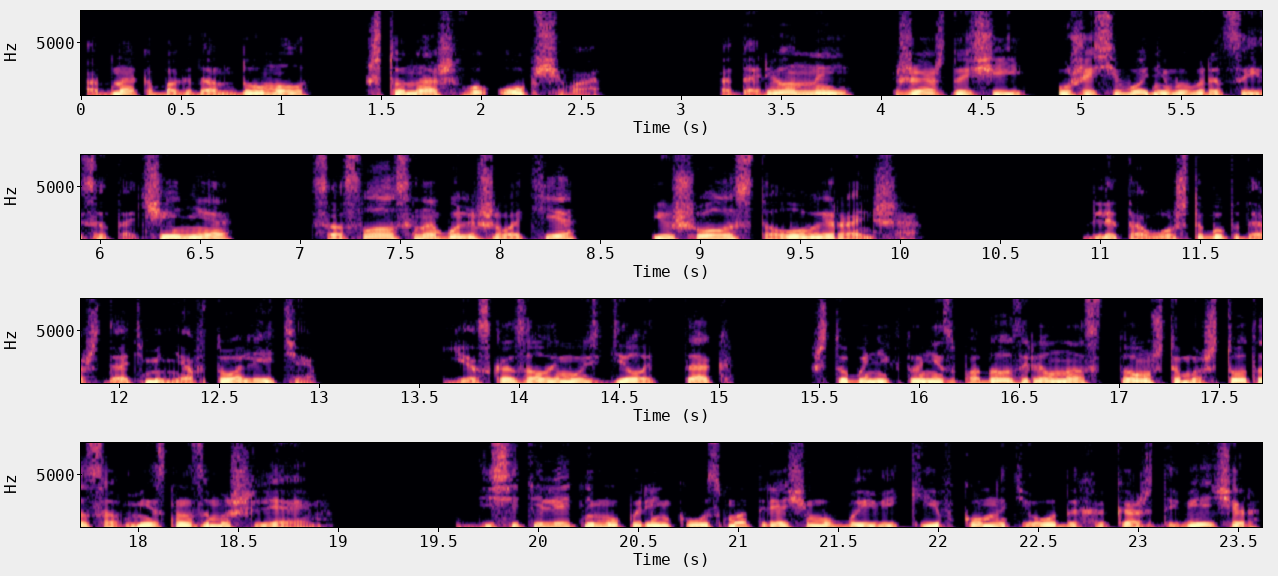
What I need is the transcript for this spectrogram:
Однако Богдан думал, что нашего общего. Одаренный, жаждущий уже сегодня выбраться из заточения, сослался на боль в животе и шел из столовой раньше. Для того, чтобы подождать меня в туалете. Я сказал ему сделать так, чтобы никто не заподозрил нас в том, что мы что-то совместно замышляем. Десятилетнему пареньку, смотрящему боевики в комнате отдыха каждый вечер,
